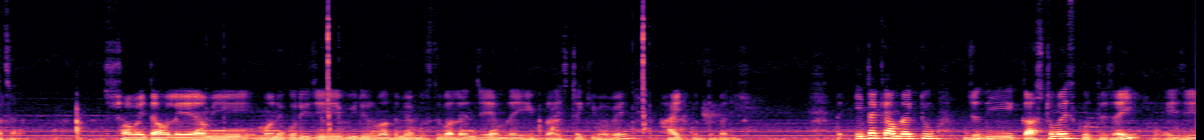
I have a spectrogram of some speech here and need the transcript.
আচ্ছা সবাই তাহলে আমি মনে করি যে ভিডিওর মাধ্যমে বুঝতে পারলেন যে আমরা এই প্রাইসটা কীভাবে হাইড করতে পারি। তো এটাকে আমরা একটু যদি কাস্টমাইজ করতে চাই, এই যে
